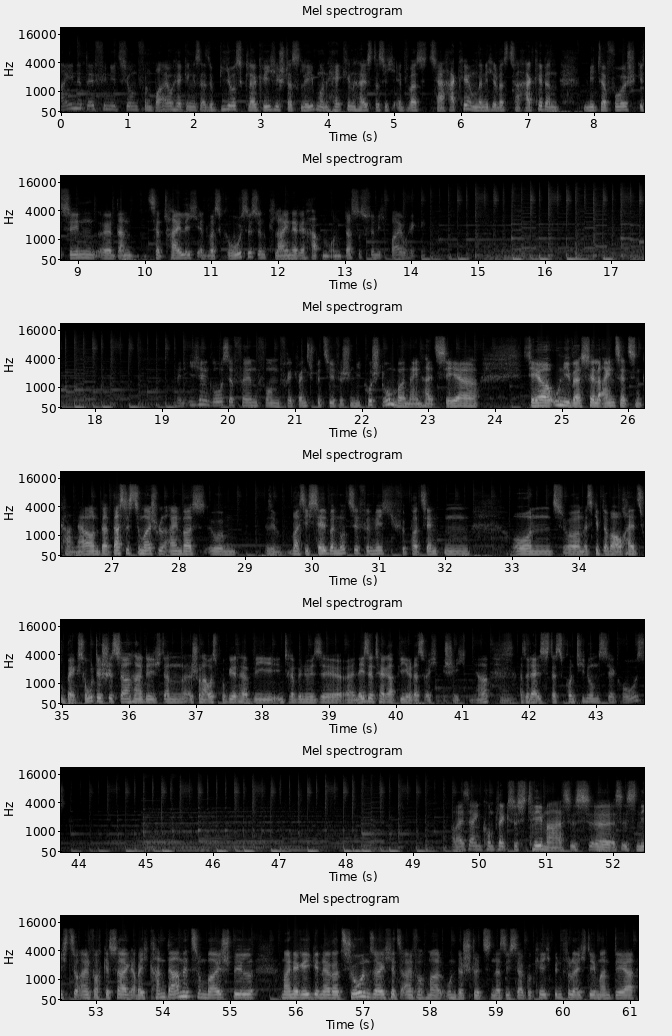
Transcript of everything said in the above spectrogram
Meine Definition von Biohacking ist also Bios, klar griechisch das Leben und Hacken heißt, dass ich etwas zerhacke und wenn ich etwas zerhacke, dann metaphorisch gesehen, äh, dann zerteile ich etwas Großes in kleinere Happen und das ist für mich Biohacking. Bin ich ein großer Fan von frequenzspezifischen Mikrostrom, man ihn halt sehr sehr universell einsetzen kann. Ja, und das ist zum Beispiel ein, was ähm, also was ich selber nutze für mich, für Patienten. Und ähm, es gibt aber auch halt super exotische Sachen, die ich dann schon ausprobiert habe, wie intravenöse äh, Lasertherapie oder solche Geschichten. Ja? Mhm. Also da ist das Kontinuum sehr groß. Aber es ist ein komplexes Thema. Es ist, äh, es ist nicht so einfach gesagt. Aber ich kann damit zum Beispiel meine Regeneration, sage ich jetzt einfach mal, unterstützen. Dass ich sage, okay, ich bin vielleicht jemand, der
